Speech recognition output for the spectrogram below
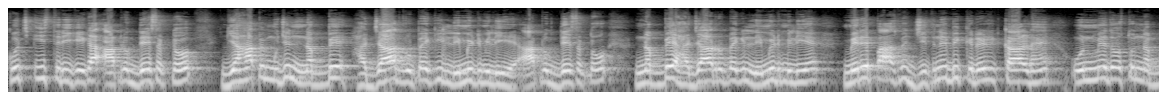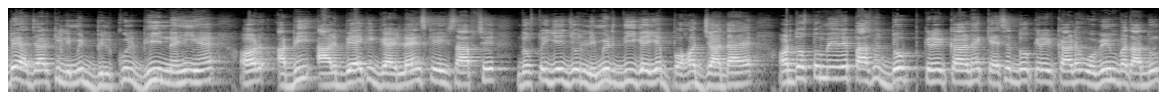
कुछ इस तरीके का आप लोग देख सकते हो। यहाँ पे मुझे नब्बे हज़ार रुपये की लिमिट मिली है। आप लोग देख सकते हो, नब्बे हज़ार रुपये की लिमिट मिली है। मेरे पास में जितने भी क्रेडिट कार्ड हैं, उनमें दोस्तों नब्बे हज़ार की लिमिट बिल्कुल भी नहीं है। और अभी आरबीआई की गाइडलाइंस के हिसाब से दोस्तों ये जो लिमिट दी गई है, बहुत ज़्यादा है। और दोस्तों मेरे पास में दो क्रेडिट कार्ड है। कैसे दो क्रेडिट कार्ड है, वो भी मैं बता दूँ।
